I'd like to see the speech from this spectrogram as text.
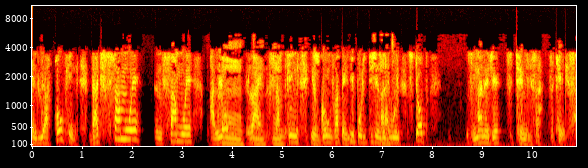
and we are hoping that somewhere and somewhere along Mm, the line mm, mm. something is going to happen. Ii-politicians that will stop zimane nje zithembisa zithembisa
